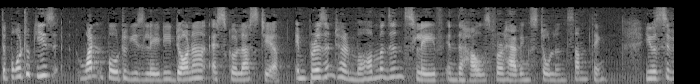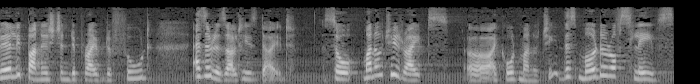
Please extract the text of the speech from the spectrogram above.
the Portuguese one Portuguese lady Donna Escolastia imprisoned her Mohammedan slave in the house for having stolen something. He was severely punished and deprived of food as a result, he's died. So Manucci writes, uh, I quote Manucci, this murder of slaves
